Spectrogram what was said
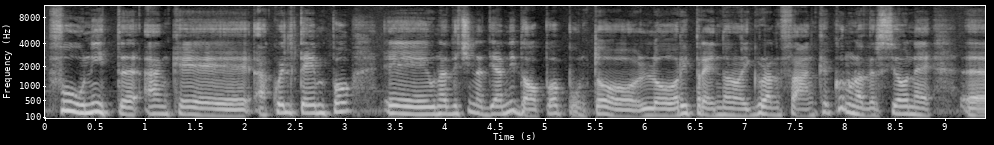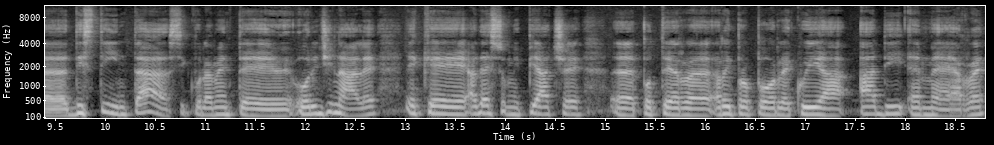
Fu un hit anche a quel tempo e una decina di anni dopo appunto lo riprendono i Grand Funk con una versione eh, distinta, sicuramente originale e che adesso mi piace eh, poter riproporre qui a ADMR,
